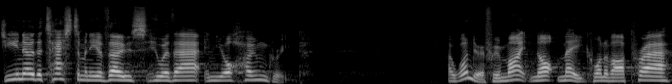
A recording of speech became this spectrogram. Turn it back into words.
Do you know the testimony of those who are there in your home group? I wonder if we might not make one of our prayer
